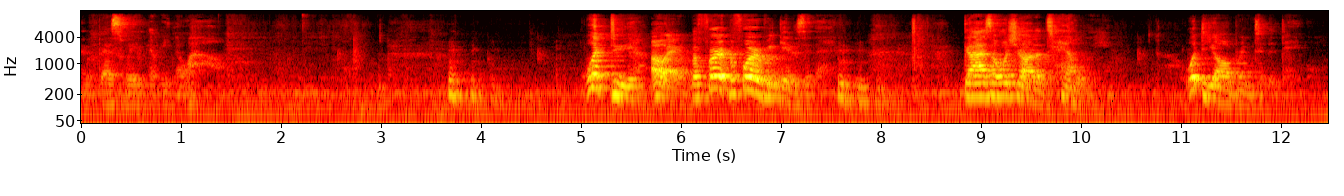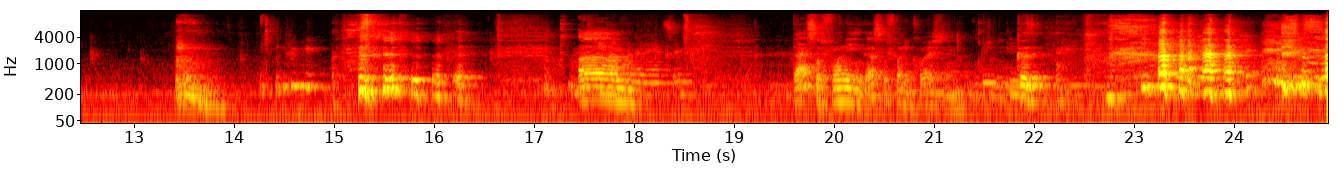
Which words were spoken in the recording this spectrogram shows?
in the best way that we know how. What do you? All right, before before we get into that, guys, I want y'all to tell me what do y'all bring to the table? Um, want an answer. That's a funny. That's a funny question. Mm-hmm. Because She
